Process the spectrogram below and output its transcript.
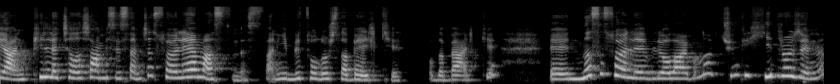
yani pille çalışan bir sistem için söyleyemezsiniz. Hani hibrit olursa belki o da belki. E, nasıl söyleyebiliyorlar bunu? Çünkü hidrojenin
